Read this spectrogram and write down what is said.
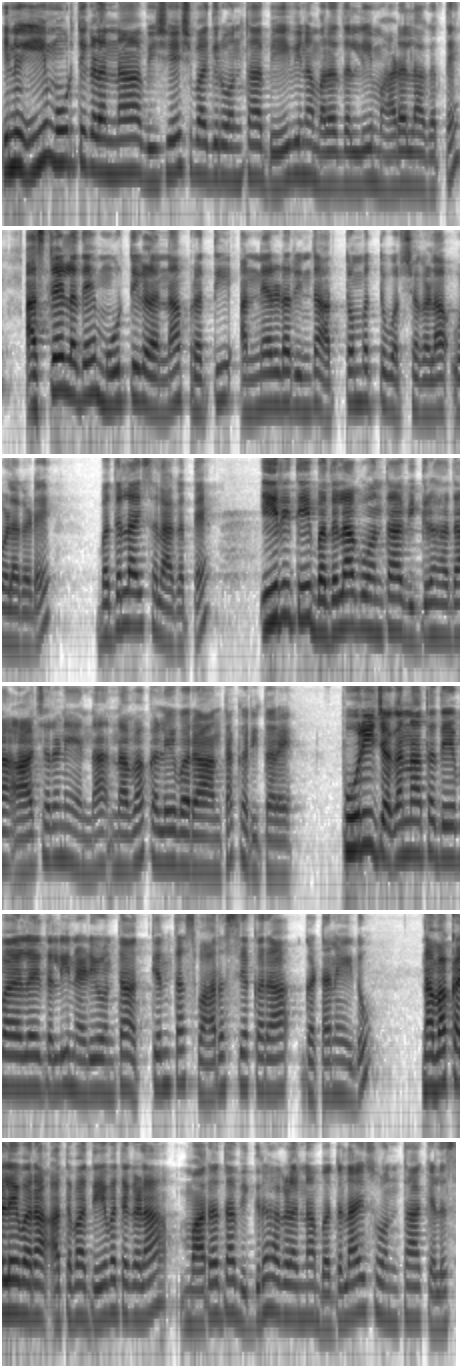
ಇನ್ನು ಈ ಮೂರ್ತಿಗಳನ್ನು ವಿಶೇಷವಾಗಿರುವಂತಹ ಬೇವಿನ ಮರದಲ್ಲಿ ಮಾಡಲಾಗತ್ತೆ. ಅಷ್ಟೇ ಅಲ್ಲದೆ ಮೂರ್ತಿಗಳನ್ನು ಪ್ರತಿ ಹನ್ನೆರಡರಿಂದ ಹತ್ತೊಂಬತ್ತು ವರ್ಷಗಳ ಒಳಗಡೆ ಬದಲಾಯಿಸಲಾಗತ್ತೆ. ಈ ರೀತಿ ಬದಲಾಗುವಂಥ ವಿಗ್ರಹದ ಆಚರಣೆಯನ್ನು ನವಕಲೇವರ ಅಂತ ಕರೀತಾರೆ. ಪೂರಿ ಜಗನ್ನಾಥ ದೇವಾಲಯದಲ್ಲಿ ನಡೆಯುವಂಥ ಅತ್ಯಂತ ಸ್ವಾರಸ್ಯಕರ ಘಟನೆ ಇದು. ನವಕಳೇವರ ಅಥವಾ ದೇವತೆಗಳ ಮರದ ವಿಗ್ರಹಗಳನ್ನು ಬದಲಾಯಿಸುವಂಥ ಕೆಲಸ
